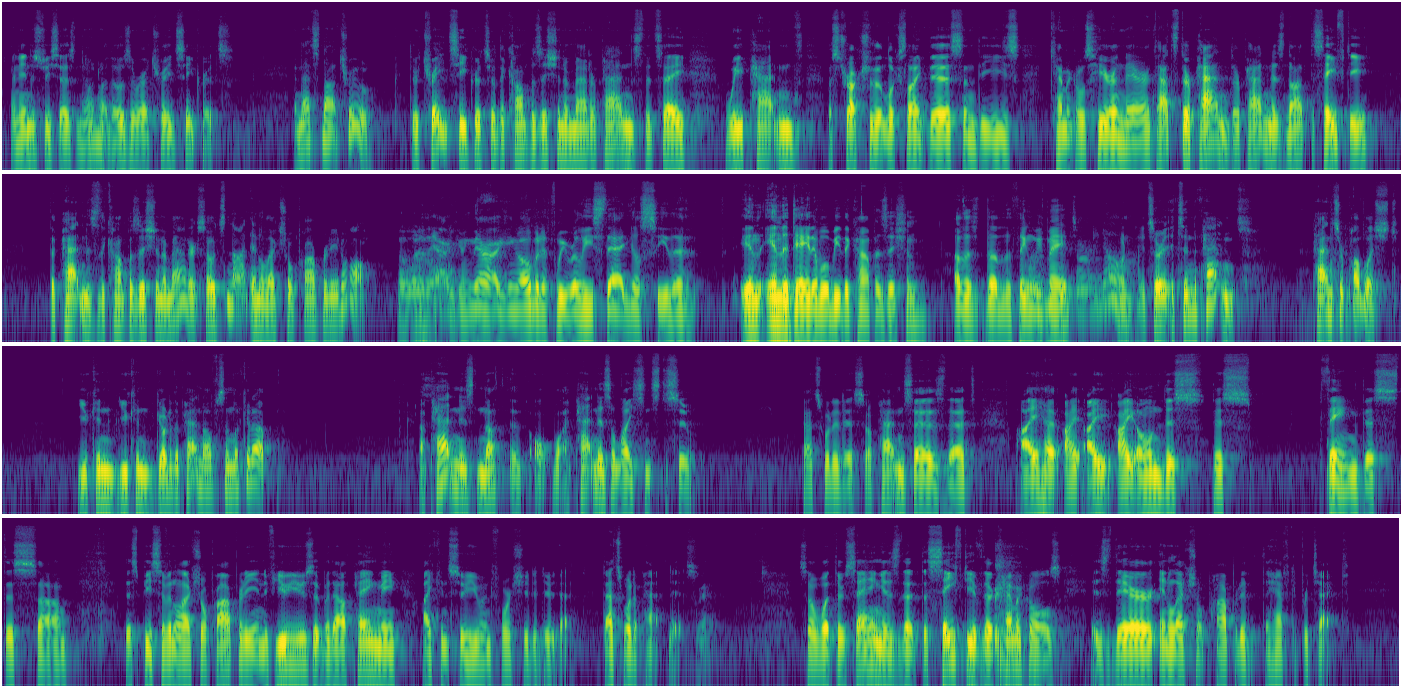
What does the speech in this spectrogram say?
And industry says, no, no, those are our trade secrets. And that's not true. Their trade secrets are the composition of matter patents that say we patent a structure that looks like this and these chemicals here and there. That's their patent. Their patent is not the safety. The patent is the composition of matter, so it's not intellectual property at all. But what are they arguing? They're arguing, oh, but if we release that, you'll see the in in the data will be the composition of the of the thing we've made. It's already known. It's already, it's in the patents. Patents are published. You can you can go to the patent office and look it up. A patent is not a patent is a license to sue. That's what it is. So a patent says that I have I, I, I own this this thing this this um, this piece of intellectual property, and if you use it without paying me, I can sue you and force you to do that. That's what a patent is. Right. So what they're saying is that the safety of their chemicals is their intellectual property that they have to protect.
